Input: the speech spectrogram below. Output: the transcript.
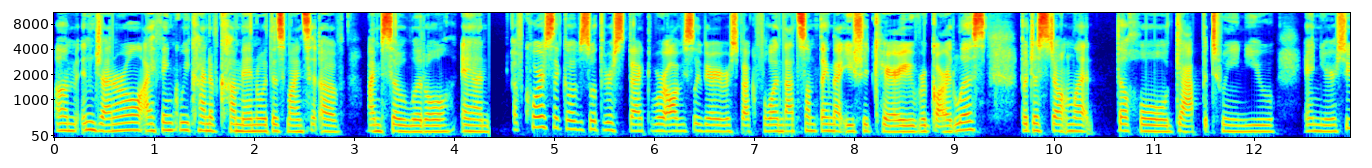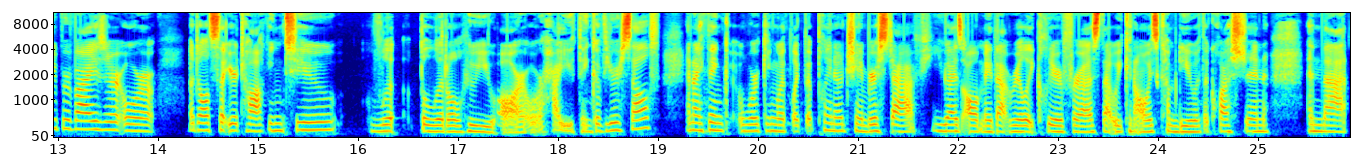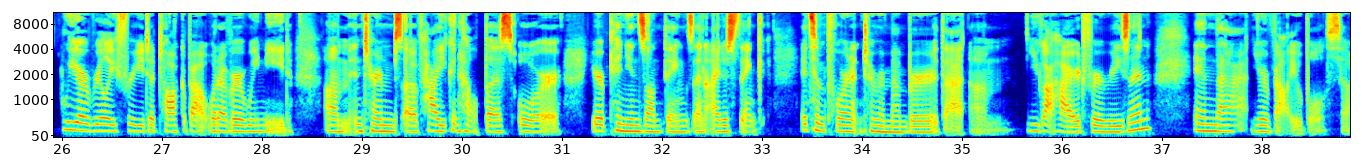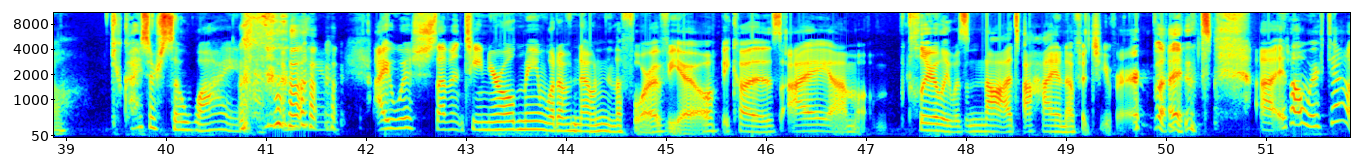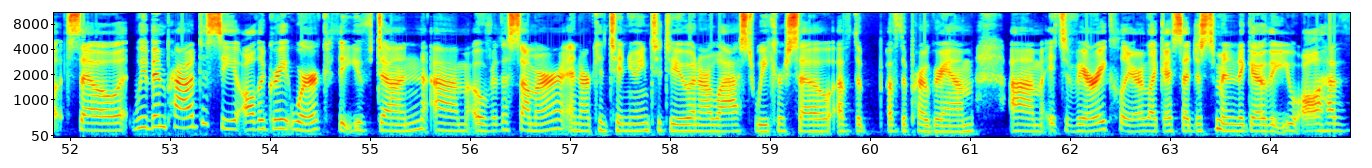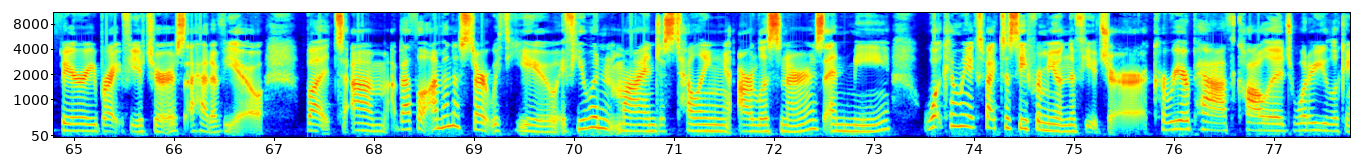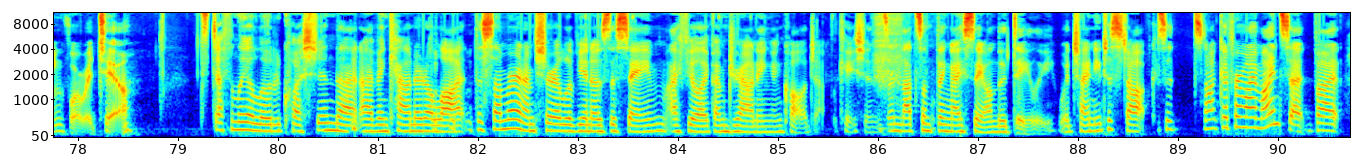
um, in general, I think we kind of come in with this mindset of, I'm so little and of course, it goes with respect. We're obviously very respectful, and that's something that you should carry regardless. But just don't let the whole gap between you and your supervisor or adults that you're talking to li- belittle who you are or how you think of yourself. And I think working with like the Plano Chamber staff, you guys all made that really clear for us that we can always come to you with a question and that we are really free to talk about whatever we need um, in terms of how you can help us or your opinions on things. And I just think it's important to remember that um, you got hired for a reason and that you're valuable. So. You guys are so wise. I, mean, I wish 17 year old me would have known the four of you because I um, clearly was not a high enough achiever, but uh, it all worked out. So we've been proud to see all the great work that you've done um, over the summer and are continuing to do in our last week or so of the of the program. Um, it's very clear, like I said just a minute ago, that you all have very bright futures ahead of you. But um, Bethel, I'm going to start with you. If you wouldn't mind just telling our listeners and me, what can we expect to see from you in the future? Career path, college, what are you looking forward to? It's definitely a loaded question that I've encountered a lot this summer, and I'm sure Olivia knows the same. I feel like I'm drowning in college applications, and that's something I say on the daily, which I need to stop because it's not good for my mindset. But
